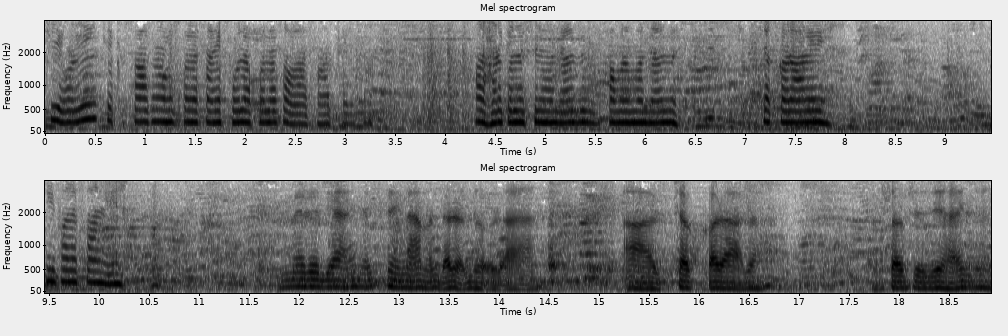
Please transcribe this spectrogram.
ये हो रही है कि सांस में परेशानी फूला फूला सा हो रहा सांस छोड़ और हड़कन सिर में दर्द कमर में दर्द चक्कर आ रहे ये परेशानी है। मेरे जो सीना में दर्द हो रहा है। और चक्कर आ रहा सबसे जो है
